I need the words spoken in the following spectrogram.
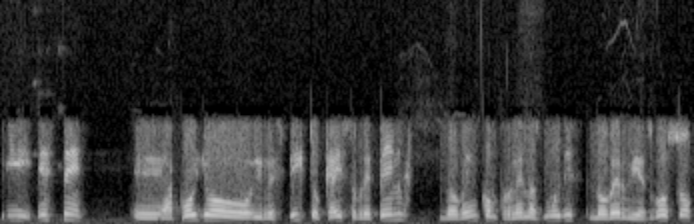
y este eh, apoyo irrestricto que hay sobre Pemex lo ven con problemas muy, lo ve riesgoso,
